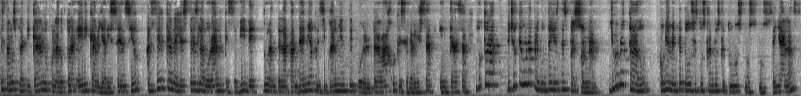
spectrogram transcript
Estamos platicando con la doctora Erika Villavicencio acerca del estrés laboral que se vive durante la pandemia, principalmente por el trabajo que se realiza en casa. Doctora, yo tengo una pregunta y esta es personal. Yo he notado Obviamente todos estos cambios que tú nos, nos, señalas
